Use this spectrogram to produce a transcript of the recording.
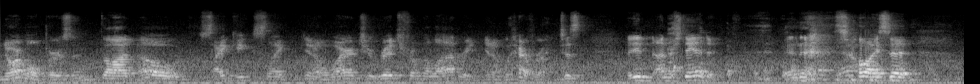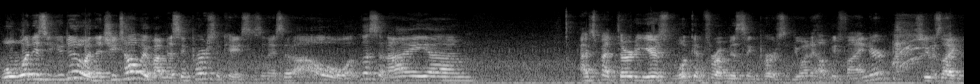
normal person, thought, oh, psychics, like, you know, why aren't you rich from the lottery? You know, whatever. I just, I didn't understand it. And then, so I said, well, what is it you do? And then she told me about missing person cases. And I said, oh, listen, I, um, I spent 30 years looking for a missing person. Do you want to help me find her? She was like,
